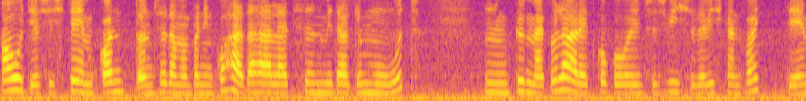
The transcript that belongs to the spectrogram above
audiosüsteem Kanton, seda ma panin kohe tähele, et see on midagi muud. Mm, kümme kõlarit, koguvõimsus viissada viiskümmend vatti.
